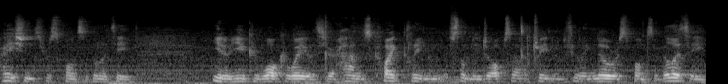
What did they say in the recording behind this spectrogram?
patient's responsibility, you know, you could walk away with your hands quite clean if somebody drops out of treatment feeling no responsibility.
